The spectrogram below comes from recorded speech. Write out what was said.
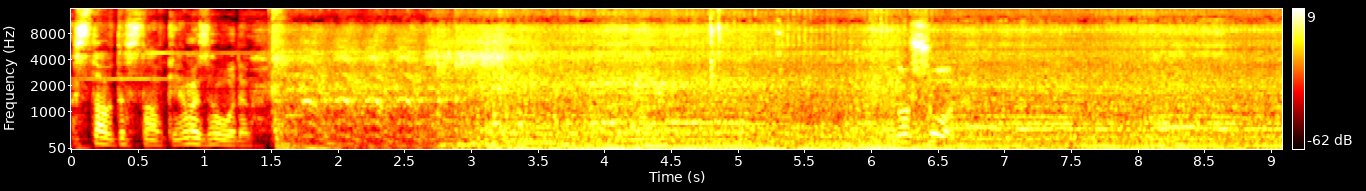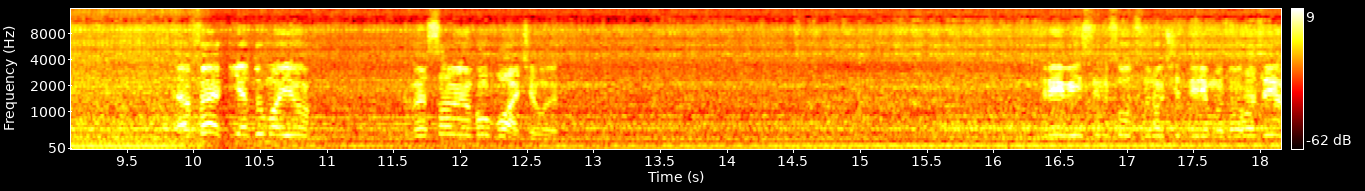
Ставте ставки, а ми заводимо. Ну що? Ефект, я думаю, ви самі побачили. 3844 мотогодин.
